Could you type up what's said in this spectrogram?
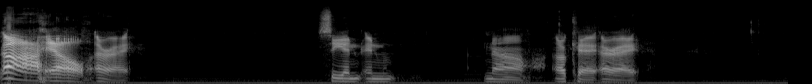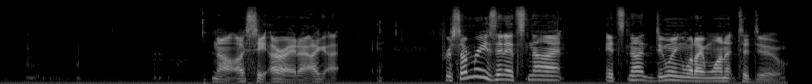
Ah, hell! Alright. See, and, and... No. Okay, alright. No, I see. Alright, I, I... For some reason, it's not... It's not doing what I want it to do.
